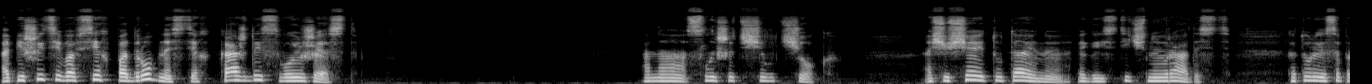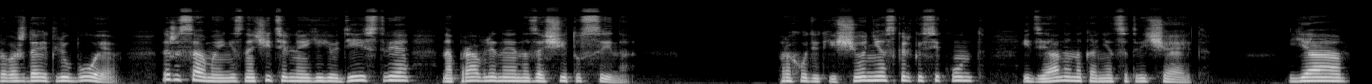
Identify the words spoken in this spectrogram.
Опишите во всех подробностях каждый свой жест». Она слышит щелчок ощущает ту тайную, эгоистичную радость, которая сопровождает любое, даже самое незначительное ее действие, направленное на защиту сына. Проходит еще несколько секунд, и Диана, наконец, отвечает. «Я...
